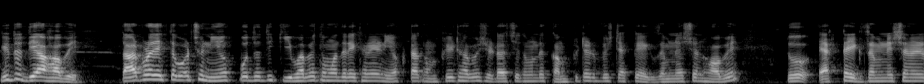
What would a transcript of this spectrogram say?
কিন্তু দেওয়া হবে। তারপরে দেখতে পাচ্ছ নিয়োগ পদ্ধতি কীভাবে তোমাদের এখানে নিয়োগটা কমপ্লিট হবে, সেটা হচ্ছে তোমাদের কম্পিউটার বেসড একটা এক্সামিনেশন হবে। তো একটা এক্সামিনেশনের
